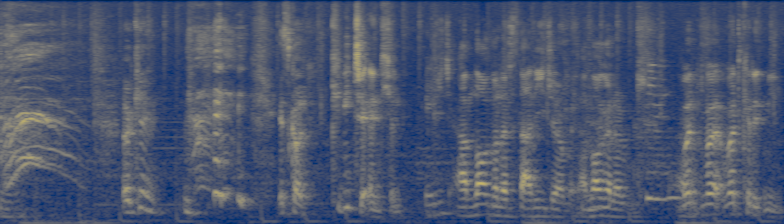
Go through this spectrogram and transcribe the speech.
Okay. it's called Quietscheentchen. I'm not gonna study German. I'm not gonna. What, what, what could it mean?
